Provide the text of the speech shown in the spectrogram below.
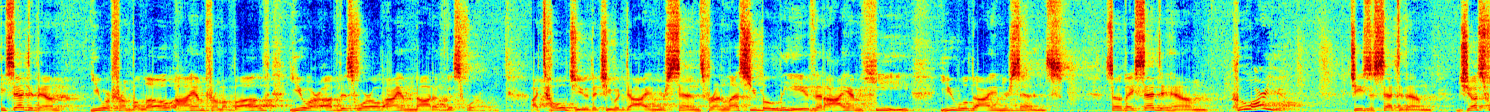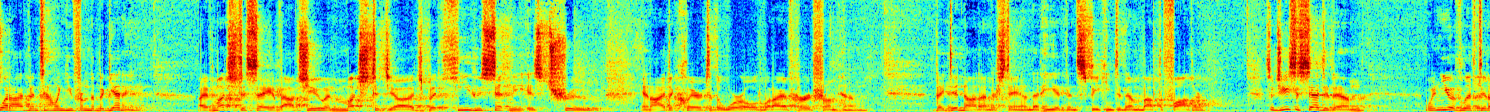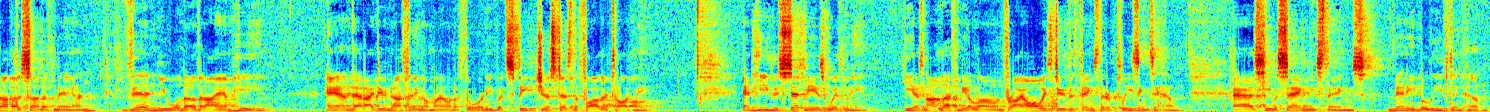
He said to them, You are from below, I am from above. You are of this world, I am not of this world. I told you that you would die in your sins, for unless you believe that I am He, you will die in your sins. So they said to him, Who are you? Jesus said to them, Just what I've been telling you from the beginning. I have much to say about you and much to judge, but he who sent me is true, and I declare to the world what I have heard from him. They did not understand that he had been speaking to them about the Father. So Jesus said to them, When you have lifted up the Son of Man, then you will know that I am he, and that I do nothing on my own authority, but speak just as the Father taught me. And he who sent me is with me. He has not left me alone, for I always do the things that are pleasing to him. As he was saying these things, many believed in him.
